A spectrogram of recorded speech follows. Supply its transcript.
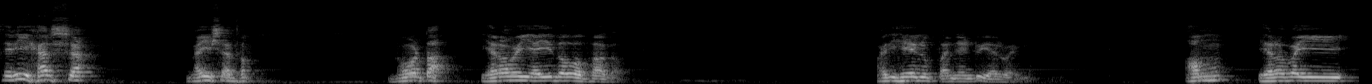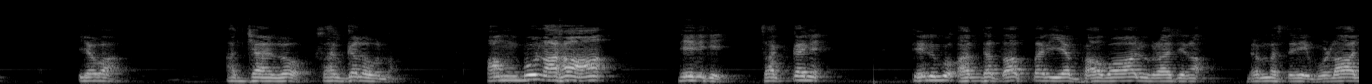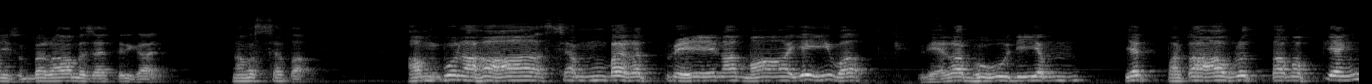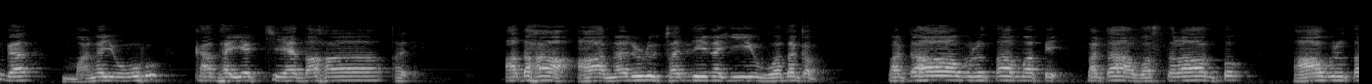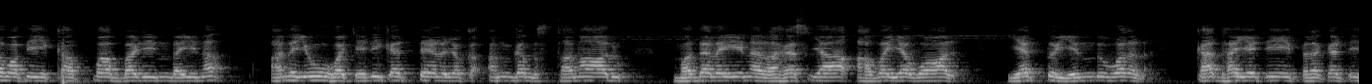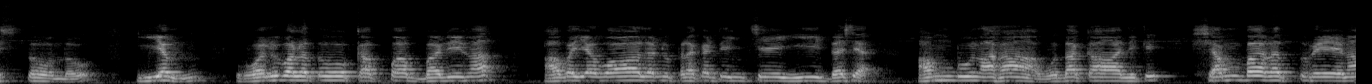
శ్రీహర్ష నైషధం. నూట ఇరవై ఐదవ భాగం. పదిహేను పన్నెండు ఇరవై అం ఇరవైవ అధ్యాయంలో సర్గలో ఉన్నాం. అంబునహ దీనికి చక్కని తెలుగు అర్ధ తాత్పర్య భావాలు వ్రాసిన బ్రహ్మశ్రీ గుడాలి సుబ్బరామ శాస్త్రి గారి నమస్సత అంబునః శంబరత్వేన మాయైవ విరభూదియం. యత్పటావృత్తమప్యంగ మనయో కథయచ్యదః. అది అదహ ఆ నరుడు చల్లిన ఈ ఉదకం పటావృతమపి పటా వస్త్రాంతో ఆవృతమపి కప్పబడిందైన అనయూహ చెలికట్టెల యొక్క అంగం స్థనాలు మొదలైన రహస్య అవయవాలు ఎత్తు ఎందువలన కథయతి ప్రకటిస్తోందో ఇయం వలువలతో కప్పబడిన అవయవాలను ప్రకటించే ఈ దశ అంబునః ఉదకానికి శంబరత్వేన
